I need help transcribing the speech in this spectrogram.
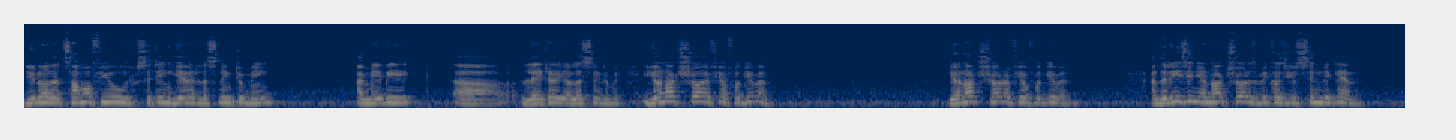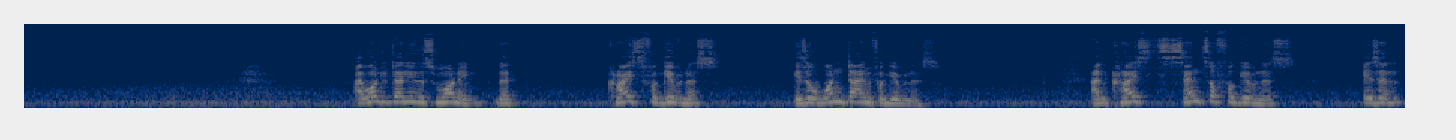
Do you know that some of you sitting here listening to me, and maybe uh, later you're listening to me, you're not sure if you're forgiven. You're not sure if you're forgiven. And the reason you're not sure is because you sinned again. I want to tell you this morning that Christ's forgiveness is a one time forgiveness. And Christ's sense of forgiveness is an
